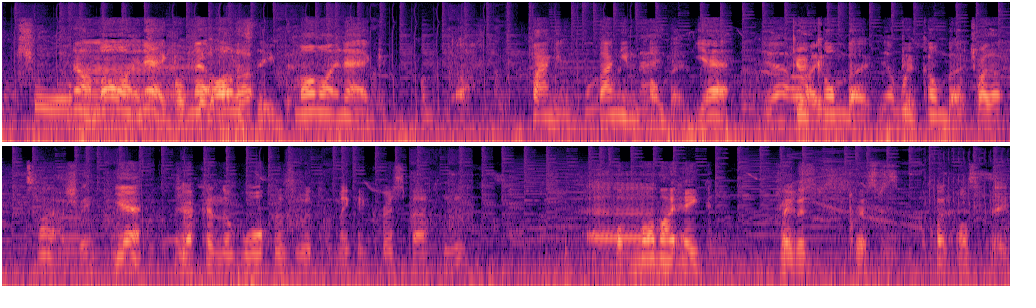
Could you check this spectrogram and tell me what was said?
Not sure. No, Marmite and egg. I'll No, honestly, that. Marmite and egg. Oh, banging, banging and egg. combo. Yeah. Yeah. Good alright. combo. Yeah, Good we'll, combo. I'll try that tonight actually. Yeah. Do you reckon that Walkers would make a crisp out of it? Uh, What, Marmite egg flavoured crisps. Quite possibly.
